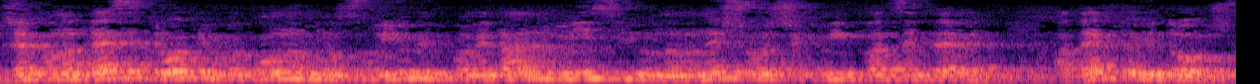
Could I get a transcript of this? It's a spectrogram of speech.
вже понад 10 років виконуємо свою відповідальну місію на винищувачах Міг-29, а дехто і довше.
